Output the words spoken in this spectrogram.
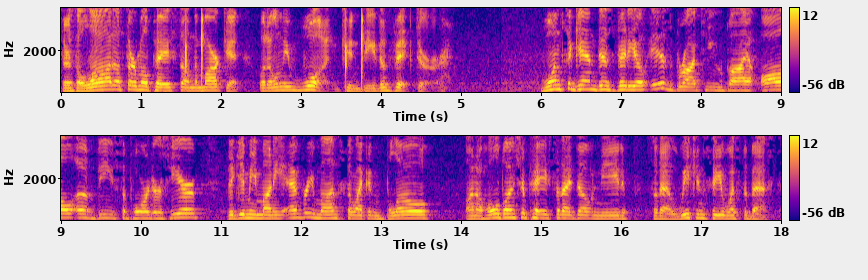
There's a lot of thermal paste on the market, but only one can be the victor. Once again, this video is brought to you by all of these supporters here. They give me money every month so I can blow on a whole bunch of paste that I don't need so that we can see what's the best.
